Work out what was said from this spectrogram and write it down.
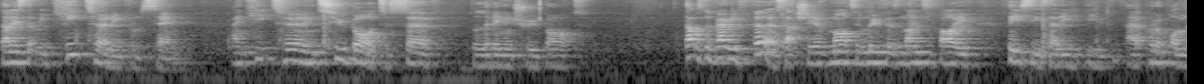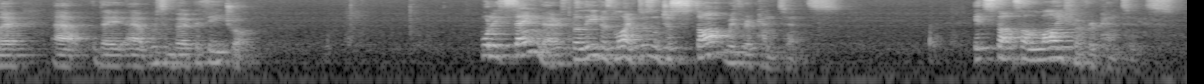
That is, that we keep turning from sin and keep turning to God to serve the living and true God. That was the very first, actually, of Martin Luther's 95 theses that he, he uh, put up on the, uh, the uh, Wittenberg Cathedral. What it's saying there is believer's life doesn't just start with repentance. It starts a life of repentance.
